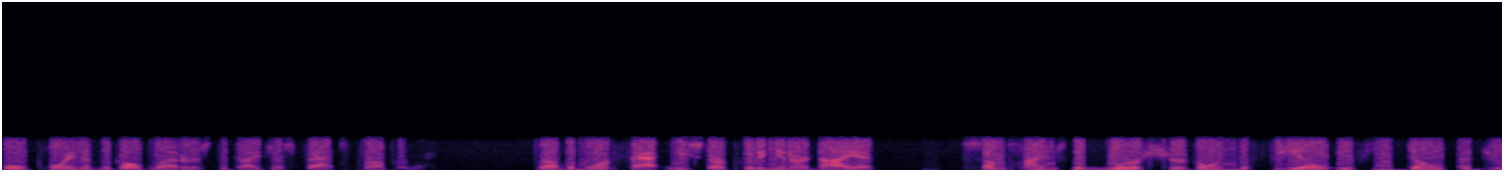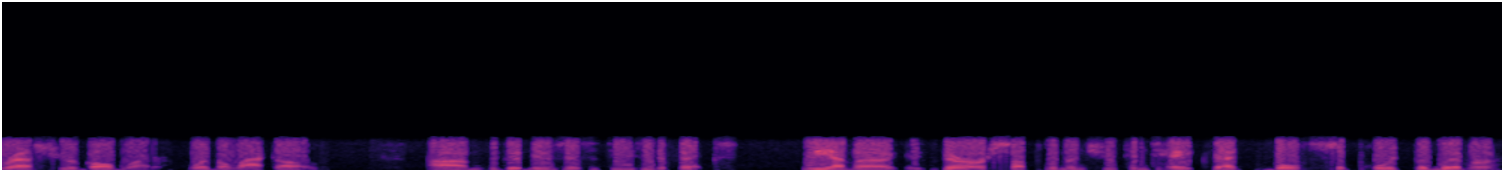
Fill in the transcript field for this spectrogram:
whole point of the gallbladder is to digest fats properly. Well, the more fat we start putting in our diet, sometimes the worse you're going to feel if you don't address your gallbladder or the lack of. Um, the good news is it's easy to fix. We have a there are supplements you can take that both support the liver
